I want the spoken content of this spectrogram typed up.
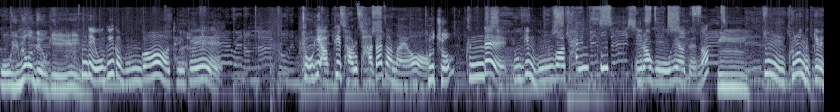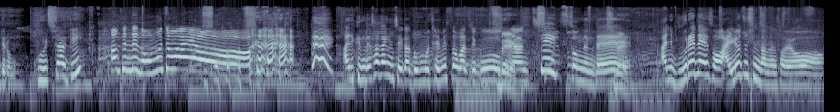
오 유명한데 여기. 근데 여기가 뭔가 되게 저기 앞이 바로 바다잖아요. 그렇죠? 근데 여긴 뭔가 산속이라고 해야 되나? 음. 좀 그런 느낌이 들어요. 골짜기? 아 근데 너무 좋아요. 아니 근데 사장님 제가 너무 재밌어가지고 네. 그냥 치에 있었는데 네. 아니 물에 대해서 알려주신다면서요.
